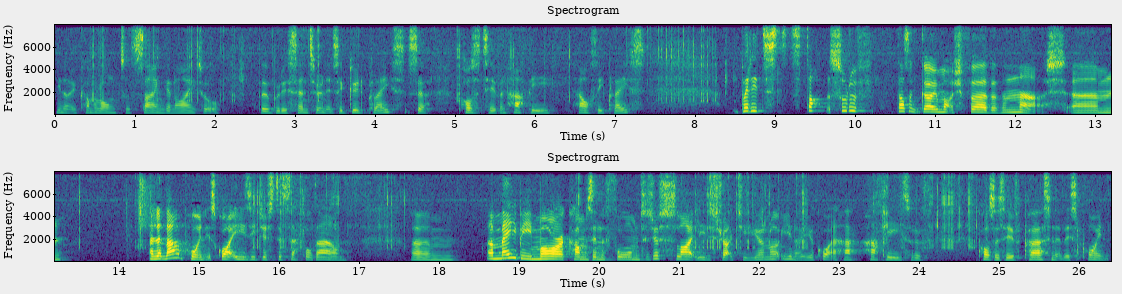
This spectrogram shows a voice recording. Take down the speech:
You know, come along to Sangha night or the Buddhist Centre, and it's a good place. It's a positive and happy, healthy place but it sort of doesn't go much further than that. Um, and at that point, it's quite easy just to settle down. Um, and maybe Mara comes in the form to just slightly distract you. You're not, you know, you're quite a ha- happy, sort of positive person at this point.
